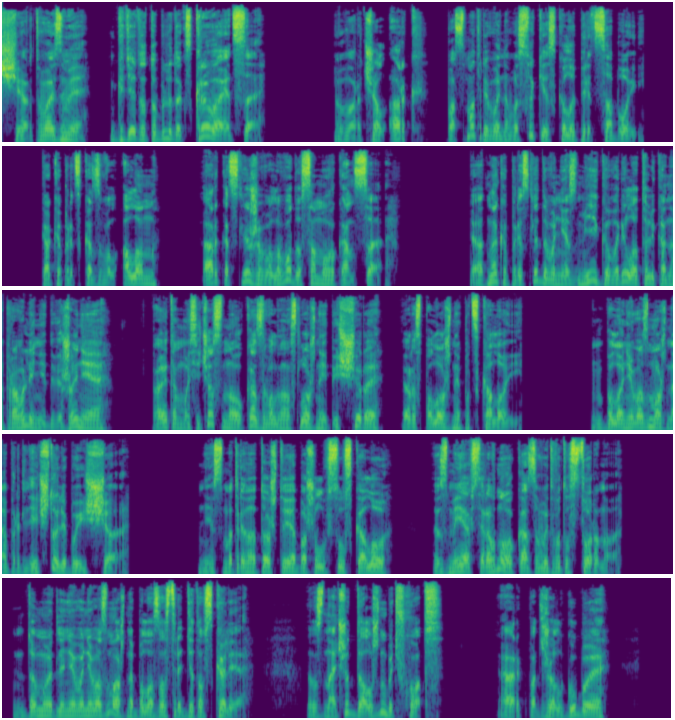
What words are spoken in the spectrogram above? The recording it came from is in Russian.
«Чёрт возьми, где этот ублюдок скрывается?» Ворчал Арк, посматривая на высокие скалы перед собой. Как и предсказывал Алан, Арк отслеживал его до самого конца. Однако преследование змеи говорило только о направлении движения, поэтому сейчас она указывала на сложные пещеры, расположенные под скалой. Было невозможно определить что-либо ещё. Несмотря на то, что я обошёл всю скалу, змея всё равно указывает в эту сторону. Думаю, для него невозможно было застрять где-то в скале. Значит, должен быть вход. Арк поджал губы.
